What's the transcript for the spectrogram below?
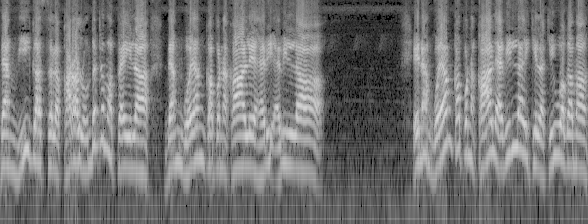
දැන් වී ගස්වල කරල් හොඳටම පැයිලා දැන් ගොයන් කපන කාලේ හැරි ඇවිල්ලා. එහෙනම් ගොයන් කපන කාලේ ඇවිල්ලායි කියලා කිව්ව ගමන්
